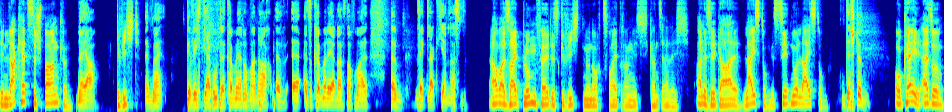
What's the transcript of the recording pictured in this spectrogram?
Den Lack hättest du sparen können. Naja, Gewicht. ich mein, Gewicht, ja gut, da können wir ja nochmal nach, äh, äh, also können wir ja das nochmal ähm, weglackieren lassen. Aber seit Blumenfeld ist Gewicht nur noch zweitrangig, ganz ehrlich. Alles egal. Leistung. Es zählt nur Leistung. Das stimmt. Okay, also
